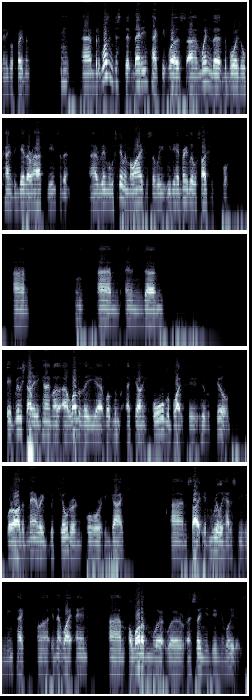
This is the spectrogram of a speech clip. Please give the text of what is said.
medical treatment. Mm, um, but it wasn't just that, that impact. It was um, when the, the boys all came together after the incident. Uh, remember, we were still in Malaysia, so we, we had very little social support. Um, mm, um and um, it really started hitting home. A, a lot of the, uh, well, the, actually, I think all the blokes who, who were killed were either married with children or engaged. Um, so it really had a significant impact uh, in that way. And a lot of them were, were uh, senior junior leaders.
